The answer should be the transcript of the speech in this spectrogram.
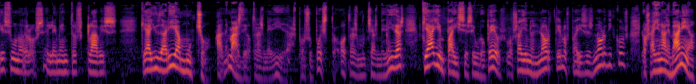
que es uno de los elementos claves que ayudaría mucho, además de otras medidas, por supuesto, otras muchas medidas que hay en países europeos, los hay en el norte, los países nórdicos, los hay en Alemania,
